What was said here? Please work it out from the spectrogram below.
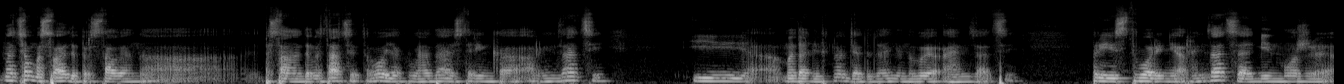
На цьому слайді представлена, представлена демонстрація того, як виглядає сторінка організації і е, модальне вікно для додання нової організації. При створенні організації адмін може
